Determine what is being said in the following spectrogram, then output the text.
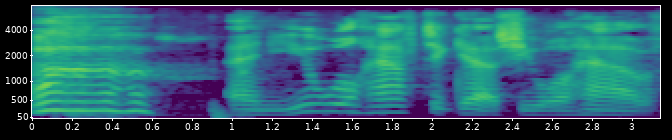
Ah, And you will have to guess. You will have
